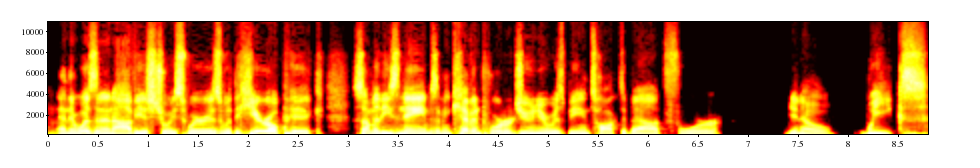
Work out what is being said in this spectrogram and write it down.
Mhm. and there wasn't an obvious choice. Whereas with the Herro pick, some of these names, I mean, Kevin Porter Jr. was being talked about for, you know, weeks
